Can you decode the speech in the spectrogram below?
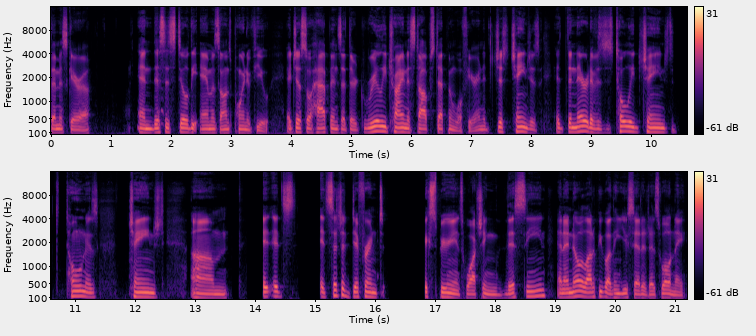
Themyscira, and this is still the Amazon's point of view. It just so happens that they're really trying to stop Steppenwolf here, and it just changes. It, the narrative is totally changed. The tone is changed. Um, it, it's it's such a different experience watching this scene, and I know a lot of people. I think you said it as well, Nate.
